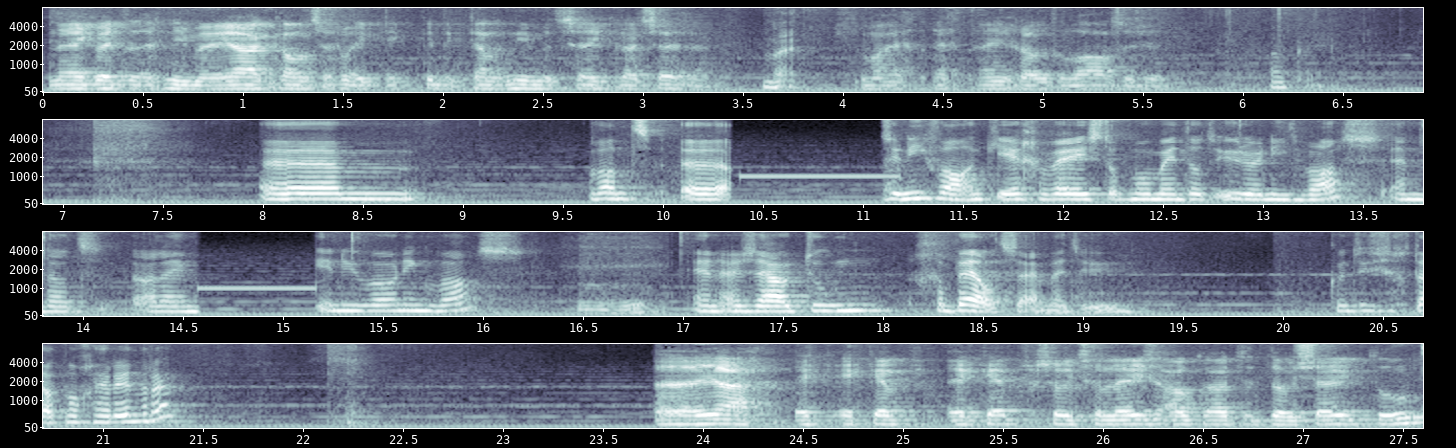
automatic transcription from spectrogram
Nee, ik weet het echt niet meer. Ja, ik kan het zeggen, maar ik, ik, ik kan het niet met zekerheid zeggen. Nee. Het is voor mij echt, echt één grote waas is het. Oké. Want eh is in ieder geval een keer geweest op het moment dat u er niet was en dat alleen in uw woning was. Mhm. En er zou toen gebeld zijn met u. Kunt u zich dat nog herinneren? Eh, ja, ik, ik, heb, ik heb zoiets gelezen ook uit het dossier toen.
